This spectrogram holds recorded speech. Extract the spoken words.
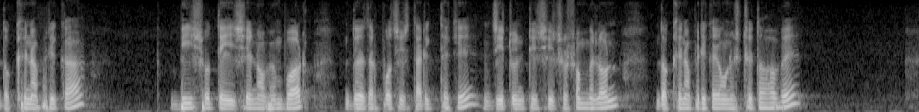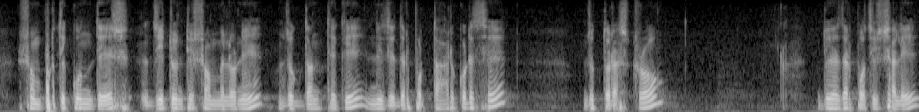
দক্ষিণ আফ্রিকা, বিশ ও তেইশে নভেম্বর দু হাজার পঁচিশ তারিখ থেকে জি টোয়েন্টি শীর্ষ সম্মেলন দক্ষিণ আফ্রিকায় অনুষ্ঠিত হবে। সম্প্রতি কোন দেশ জি টোয়েন্টি সম্মেলনে যোগদান থেকে নিজেদের প্রত্যাহার করেছে? যুক্তরাষ্ট্র। দু হাজার পঁচিশ সালে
